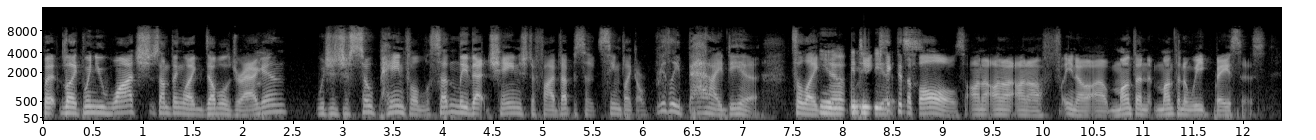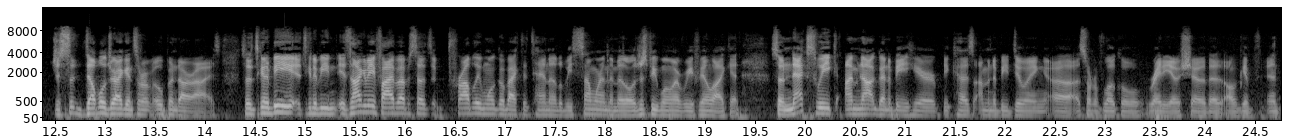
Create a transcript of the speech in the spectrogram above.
But like when you watch something like Double Dragon, which is just so painful, suddenly that change to five episodes seemed like a really bad idea to like Yeah, kicked in the balls on a, on a, on a you know a month and month and a week basis. Just Double Dragon sort of opened our eyes. So it's gonna be it's gonna be it's not gonna be five episodes. It probably won't go back to ten. It'll be somewhere in the middle. It'll just be whenever we feel like it. So next week I'm not gonna be here because I'm gonna be doing a, a sort of local radio show that I'll give in,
